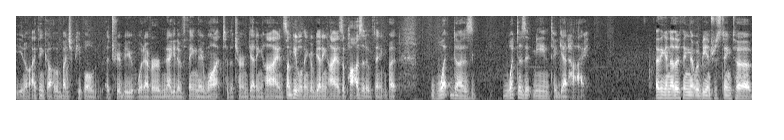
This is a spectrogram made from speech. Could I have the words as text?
you know, I think a bunch of people attribute whatever negative thing they want to the term getting high. And some people think of getting high as a positive thing, but what does, what does it mean to get high? I think another thing that would be interesting to,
